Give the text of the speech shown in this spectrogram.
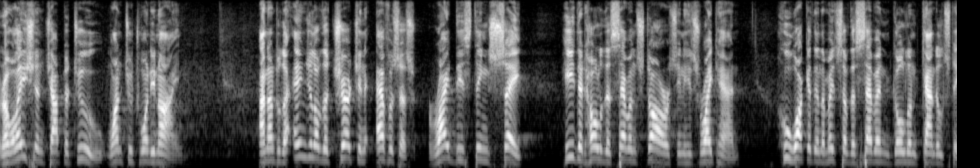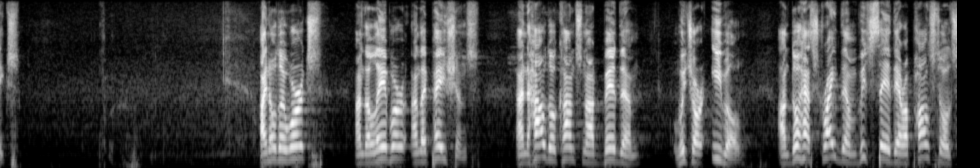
Revelation chapter 2, 1 to 29. And unto the angel of the church in Ephesus, write these things, say, He that holdeth the seven stars in his right hand, who walketh in the midst of the seven golden candlesticks. I know thy works, and thy labor, and thy patience, and how thou canst not bear them which are evil, and thou hast tried them which say they are apostles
